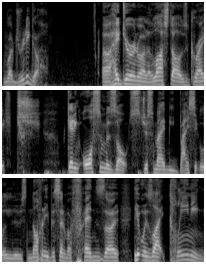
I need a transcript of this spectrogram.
Rodrigo. Uh, hey, Durianrider, lifestyle is great. Getting awesome results just made me basically lose 90% of my friends, though. It was like cleaning.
